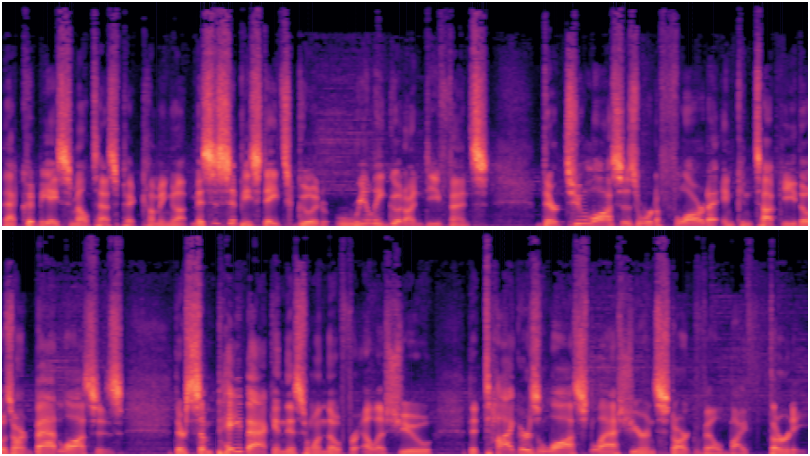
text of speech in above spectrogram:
That could be a smell test pick coming up. Mississippi State's good, really good on defense. Their two losses were to Florida and Kentucky. Those aren't bad losses. There's some payback in this one, though, for LSU. The Tigers lost last year in Starkville by 30.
